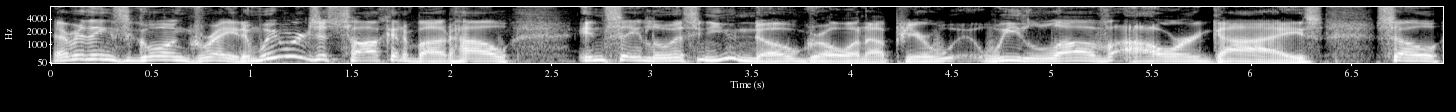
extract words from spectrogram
Everything's going great. And we were just talking about how in St. Louis, and you know, growing up here, we love our guys. So,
